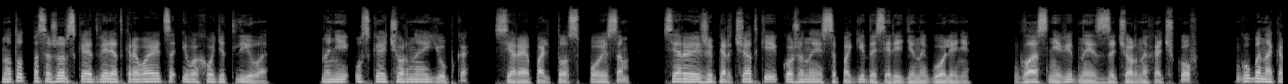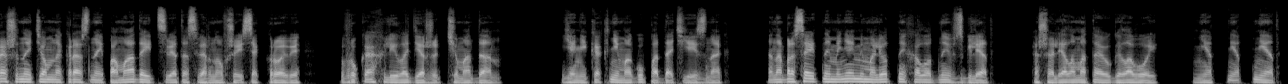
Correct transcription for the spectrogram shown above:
но тут пассажирская дверь открывается и выходит Лила. На ней узкая черная юбка, серое пальто с поясом, серые же перчатки и кожаные сапоги до середины голени. Глаз не видно из-за черных очков, губы накрашены темно-красной помадой цвета свернувшейся крови. В руках Лила держит чемодан. Я никак не могу подать ей знак. Она бросает на меня мимолетный холодный взгляд. Ошалело мотаю головой. Нет, нет, нет.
